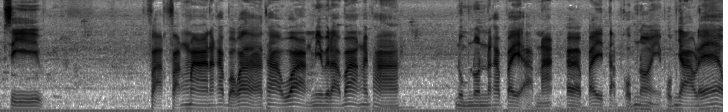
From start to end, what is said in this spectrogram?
FC ฝากฝังมานะครับ บอกว่าถ้าว่างมีเวลาว่างให้พาหนุ่มนนท์นะครับ ไปอาบน้ำเอ่อไปตัดผมหน่อย ผมยาวแล้ว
